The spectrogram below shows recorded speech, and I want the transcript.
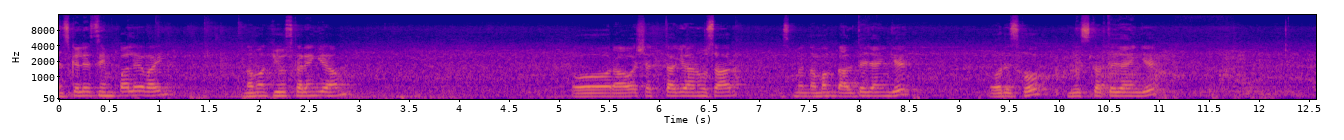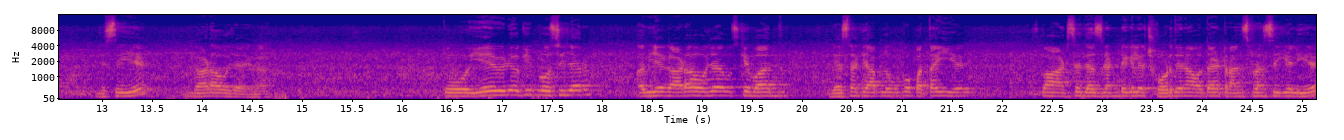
इसके लिए सिंपल है भाई। नमक यूज़ करेंगे हम। और आवश्यकता के अनुसार इसमें नमक डालते जाएँगे और इसको मिक्स करते जाएँगे, जिससे ये गाढ़ा हो जाएगा। तो ये वीडियो की प्रोसीजर अब ये गाढ़ा हो जाए, उसके बाद जैसा कि आप लोगों को पता ही है उसको आठ से दस घंटे के लिए छोड़ देना होता है ट्रांसपेरेंसी के लिए।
